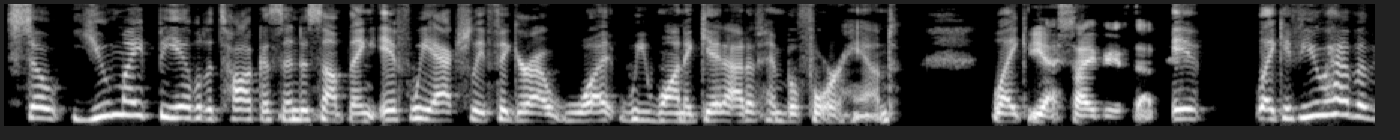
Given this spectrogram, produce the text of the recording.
So you might be able to talk us into something if we actually figure out what we want to get out of him beforehand. Like Yes, I agree with that. if like if you have a,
